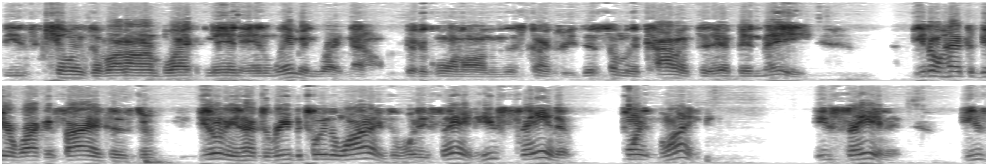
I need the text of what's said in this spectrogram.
these killings of unarmed black men and women right now that are going on in this country. Just some of the comments that have been made you don't have to be a rocket scientist to, you don't even have to read between the lines of what he's saying. He's saying it point blank. He's saying it. He's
